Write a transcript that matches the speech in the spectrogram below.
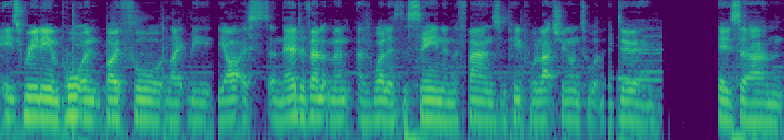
it's really important both for like the, the artists and their development as well as the scene and the fans and people latching onto what they're doing is um,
